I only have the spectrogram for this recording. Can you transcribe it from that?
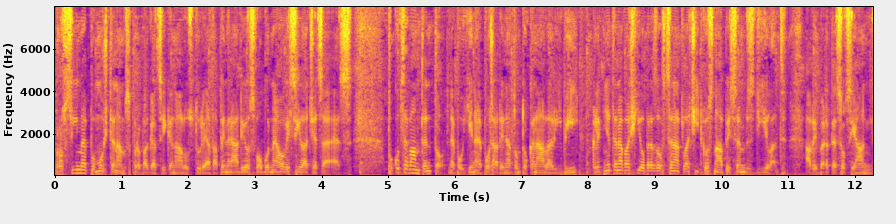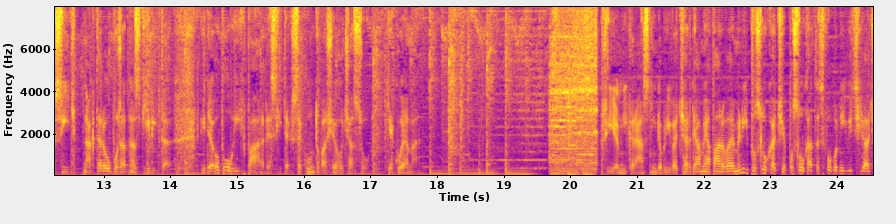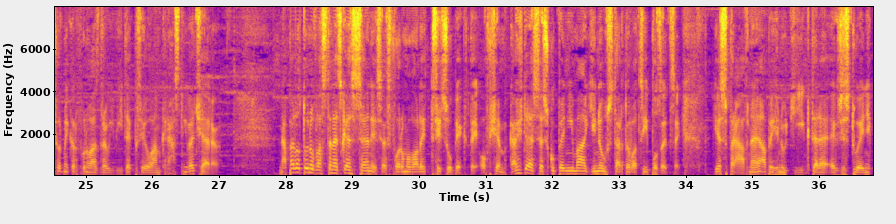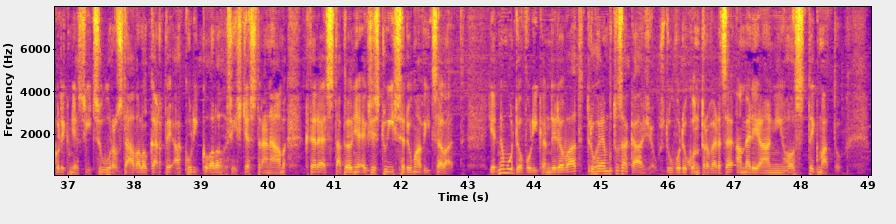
Prosíme, pomožte nám s propagací kanálu Studia Tapin Rádio Svobodného vysílače CS. Pokud se vám tento nebo jiné pořady na tomto kanále líbí, klikněte na vaší obrazovce na tlačítko s nápisem Sdílet a vyberte sociální síť, na kterou pořad sdílíte. Jde o pouhých pár desítek sekund vašeho času. Děkujeme. Příjemný, krásný, dobrý večer, dámy a pánové, milí posluchači. Posloucháte svobodný vysílač od mikrofonu a zdraví vítek, přeju vám krásný večer. Na pelotonu vlastenecké scény se sformovaly tři subjekty, ovšem každé se skupení má jinou startovací pozici. Je správné, aby hnutí, které existuje několik měsíců, rozdávalo karty a kulíkovalo hřiště stranám, které stabilně existují sedm a více let. Jednomu dovolí kandidovat, druhému to zakážou z důvodu kontroverze a mediálního stigmatu.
